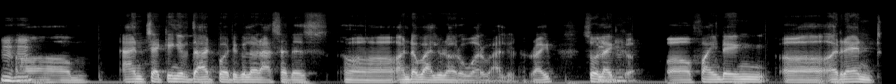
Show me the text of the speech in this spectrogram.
Mhm. um, and checking if that particular asset is uh, undervalued or overvalued, right? So, like Mhm. uh, finding uh, a rent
